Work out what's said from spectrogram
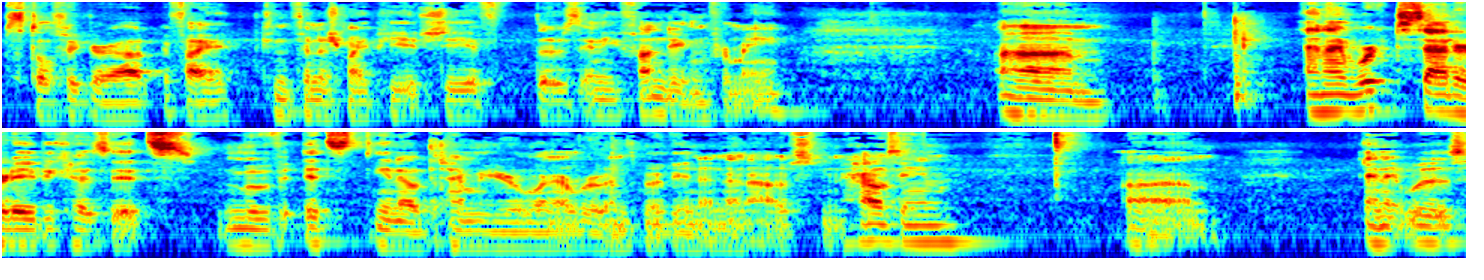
still figure out if I can finish my PhD, if there's any funding for me. Um, and I worked Saturday because it's move. It's you know the time of year when everyone's moving in and out of student housing, um, and it was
